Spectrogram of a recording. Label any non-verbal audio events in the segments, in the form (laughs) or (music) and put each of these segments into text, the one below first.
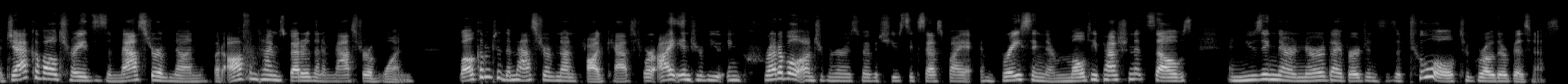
A jack of all trades is a master of none, but oftentimes better than a master of one. Welcome to the Master of None podcast, where I interview incredible entrepreneurs who have achieved success by embracing their multi passionate selves and using their neurodivergence as a tool to grow their business.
